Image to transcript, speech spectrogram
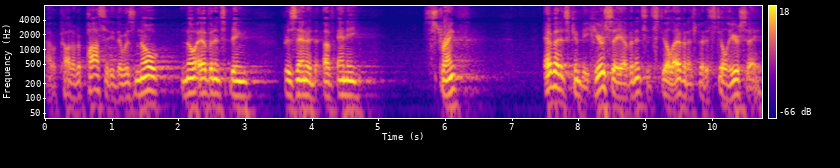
I would call it a paucity. There was no, no evidence being presented of any strength. Evidence can be hearsay evidence. It's still evidence, but it's still hearsay.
